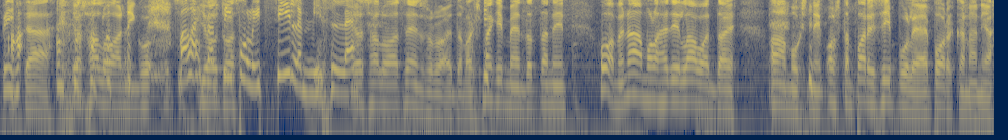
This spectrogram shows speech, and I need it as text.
Pitää, jos haluaa niinku Mä laitan joutua, sipulit silmille. jos haluaa sensuroitavaksi. Mäkin menen tota niin, huomenna aamulla heti lauantai aamuksi, niin ostan pari sipulia ja porkkanan ja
